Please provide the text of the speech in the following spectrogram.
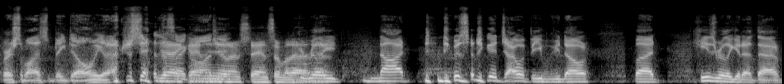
First of all, that's a big deal. You gotta understand the Yeah, you psychology. can understand some of that. you really not do such a good job with people if you don't. But he's really good at that.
